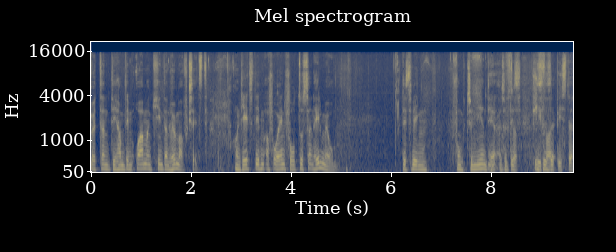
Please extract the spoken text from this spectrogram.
Eltern, die haben dem armen Kind einen Helm aufgesetzt. Und jetzt eben auf allen Fotos sind Helme oben. Deswegen funktionieren die. Ja, also das, Skifahrpiste.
